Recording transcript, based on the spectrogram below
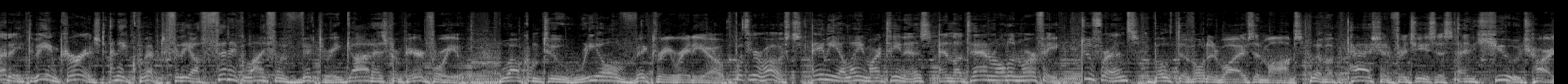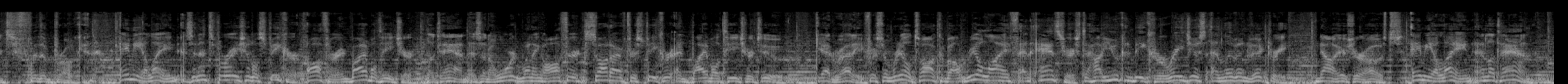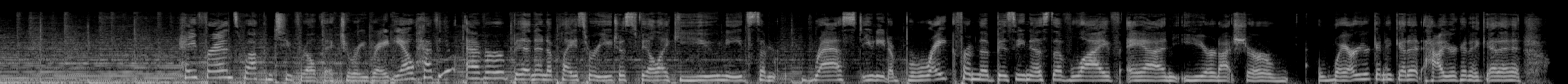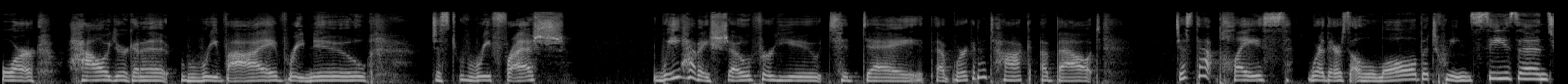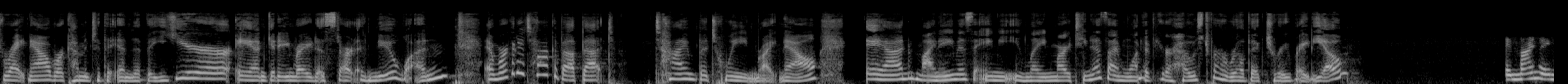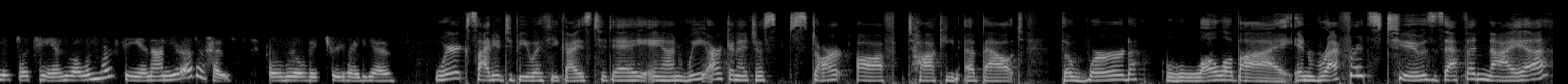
ready to be encouraged and equipped for the authentic life of victory God has prepared for you. Welcome to Real Victory Radio with your hosts, Amy Elaine Martinez and LaTan Roland Murphy. Two friends, both devoted wives and moms who have a passion for Jesus and huge hearts for the broken. Amy Elaine is an inspirational speaker, author, and Bible teacher. LaTan is an award winning author, sought after speaker, and Bible teacher, too. Get ready for some real talk about real life and answers to how you can be courageous and live in victory. Now, here's your hosts, Amy Elaine and LaTan. Hey, friends, welcome to Real Victory Radio. Have you ever been in a place where you just feel like you need some rest? You need a break from the busyness of life and you're not sure where you're going to get it, how you're going to get it, or how you're going to revive, renew, just refresh. We have a show for you today that we're going to talk about just that place where there's a lull between seasons. Right now, we're coming to the end of a year and getting ready to start a new one. And we're going to talk about that time between right now. And my name is Amy Elaine Martinez. I'm one of your hosts for Real Victory Radio. And my name is LaTan Roland Murphy, and I'm your other host for Real Victory Radio. We're excited to be with you guys today, and we are going to just start off talking about the word lullaby in reference to Zephaniah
